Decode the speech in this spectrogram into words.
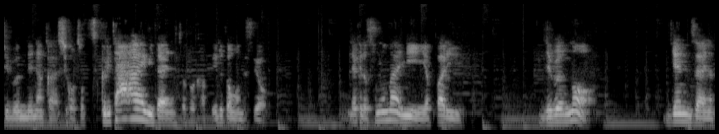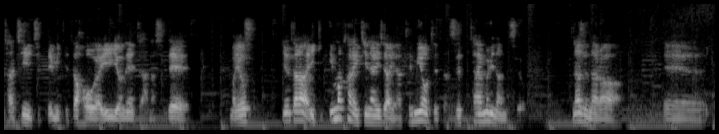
自分でなんか仕事作りたいみたいな人とかっていると思うんですよ。だけどその前に、やっぱり、自分の現在の立ち位置って見てた方がいいよねって話で、まあ、よ、言ったら、今からいきなりじゃあやってみようって言ったら絶対無理なんですよ。なぜなら、えー、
